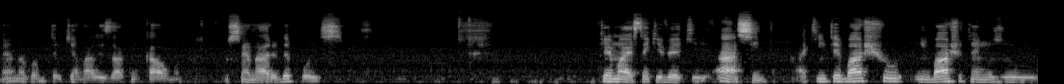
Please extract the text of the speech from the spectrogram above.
Né? Nós vamos ter que analisar com calma o cenário depois. O que mais tem que ver aqui? Ah, sim. Aqui embaixo, embaixo temos o,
